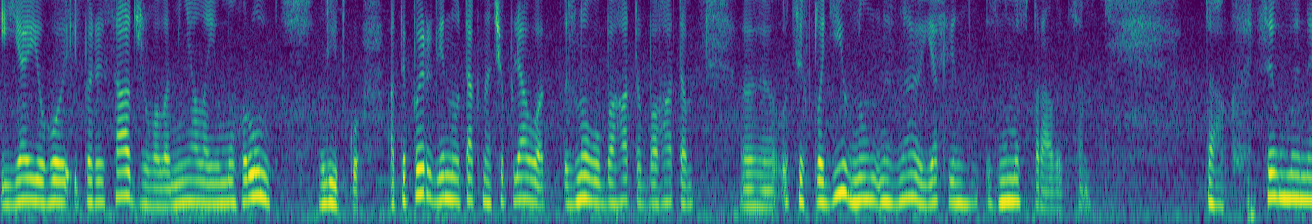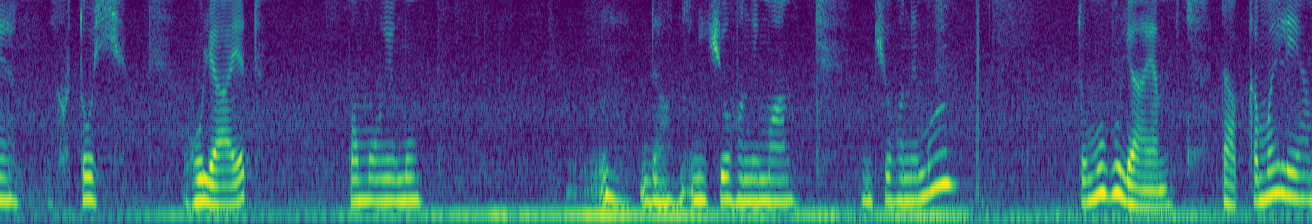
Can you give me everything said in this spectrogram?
і я його і пересаджувала, міняла йому ґрунт влітку. А тепер він отак начепляв знову багато-багато е, оцих плодів. Ну, не знаю, як він з ними справиться. Так, це в мене хтось гуляє, по-моєму. Да, нічого нема. Нічого нема. Тому гуляє. Так, камелія.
